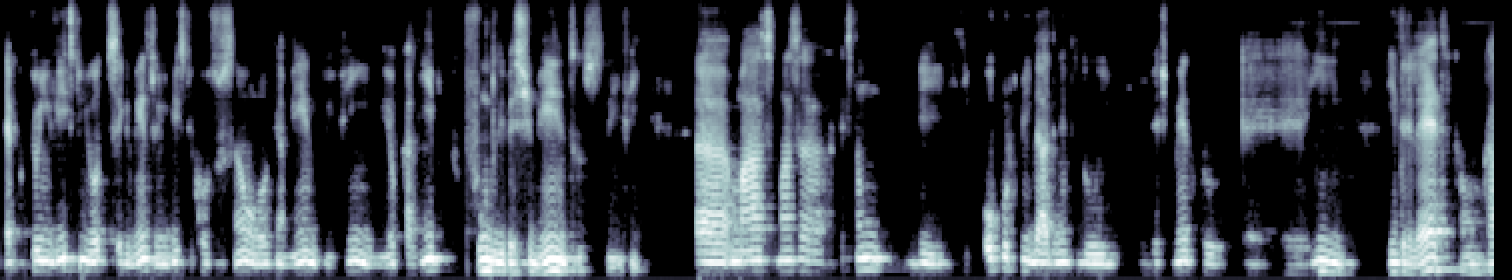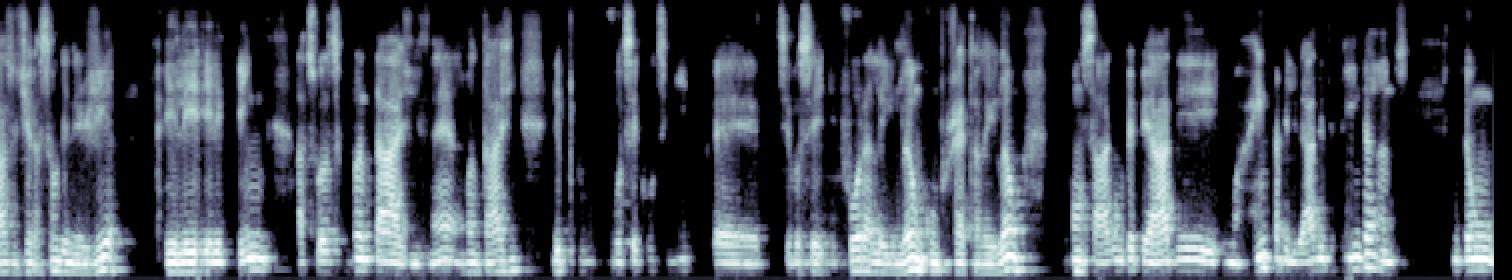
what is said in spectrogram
até porque eu invisto em outros segmentos, eu invisto em construção, loteamento, enfim, eucalipto, fundo de investimentos, enfim. Uh, mas, mas a questão de, de, oportunidade dentro do investimento é, em hidrelétrica, um caso de geração de energia, ele, ele tem as suas vantagens, né? A vantagem de você conseguir, é, se você for a leilão, com um projeto a leilão, consagra um PPA de uma rentabilidade de 30 anos. Então,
